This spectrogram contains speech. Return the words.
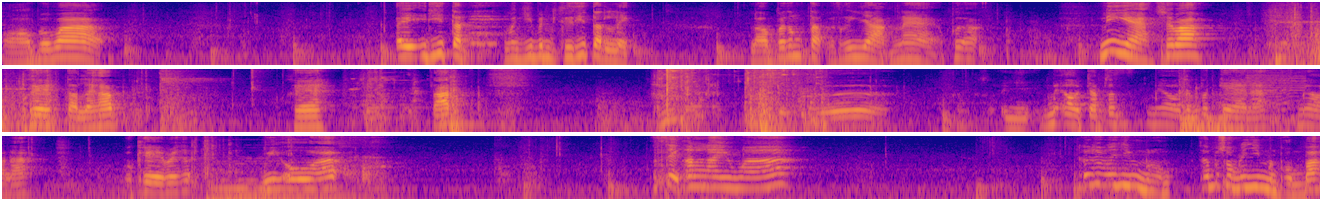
อ๋อแปลว่าไอ้ที่ตัดเมื่อกี้เป็นคือที่ตัดเหล็ก เราไม่ต้องตัดสักอย่างแน่เพื่อ นี่ไงใช่ปะโอเคตัดเลยครับ โอเค ตัดเออไม่เอาจำสักไม่เอาจำสักแกนะ ไม่เอานะ อเคไหมครับวีโอฮะเสียงอะไรวะท่านผู้ชมได้ยินเหมือนผมท่านผู้ชมได้ยินเหมือนผมปะ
